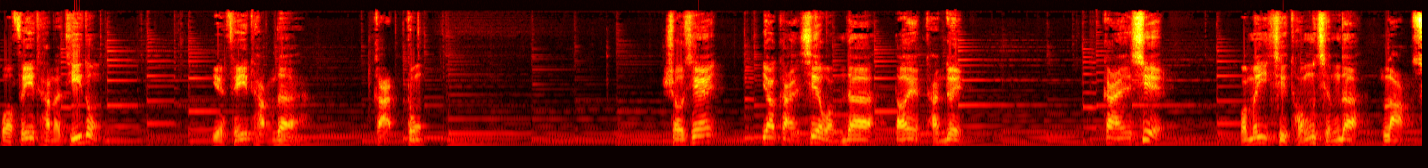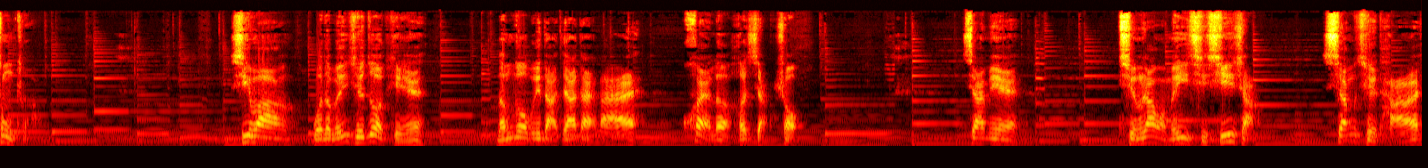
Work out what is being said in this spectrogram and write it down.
我非常的激动，也非常的感动。首先要感谢我们的导演团队，感谢我们一起同行的朗诵者。希望我的文学作品能够为大家带来快乐和享受。下面。请让我们一起欣赏香雪台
